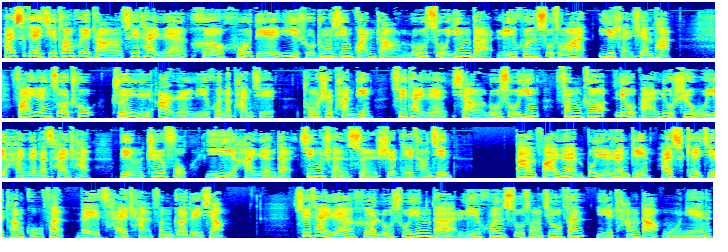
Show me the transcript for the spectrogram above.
SK 集团会长崔泰元和蝴蝶艺术中心馆长卢素英的离婚诉讼案一审宣判。法院作出准予二人离婚的判决，同时判定崔泰元向卢素英分割六百六十五亿韩元的财产，并支付一亿韩元的精神损失赔偿金。但法院不予认定 SK 集团股份为财产分割对象。崔泰元和卢素英的离婚诉讼纠纷已长达五年，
